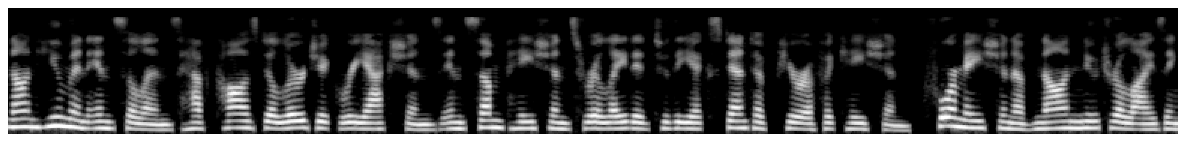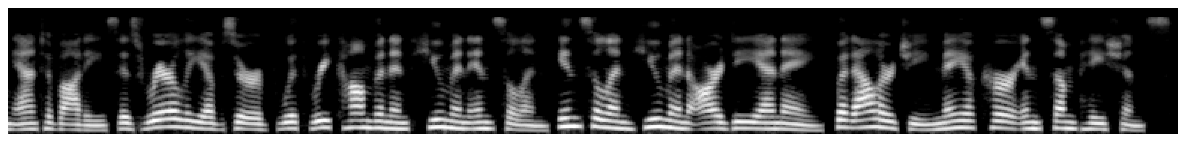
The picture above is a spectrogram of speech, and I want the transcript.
Non-human insulins have caused allergic reactions in some patients related to the extent of purification. Formation of non-neutralizing antibodies is rarely observed with recombinant human insulin, insulin human rDNA, but allergy may occur in some patients.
